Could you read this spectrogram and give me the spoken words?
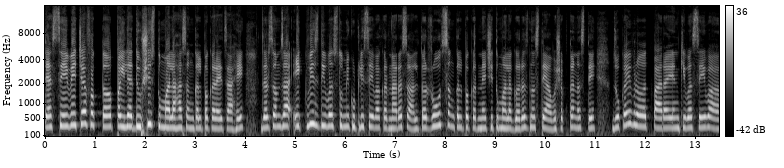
त्या सेवेच्या फक्त पहिल्या दिवशीच तुम्हाला हा संकल्प करायचा आहे. जर समजा एकवीस दिवस तुम्ही कुठली सेवा करणार असाल तर रोज संकल्प करण्याची तुम्हाला गरज नसते आवश्यकता नसते. जो काही व्रत पारायण किंवा सेवा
